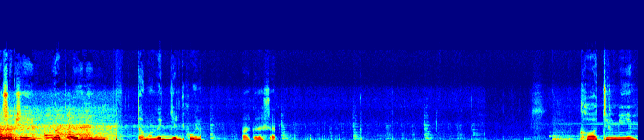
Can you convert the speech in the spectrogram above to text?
başka bir şey yok. Oyunun tamam da girdik oyuna. Arkadaşlar. katil miyim?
